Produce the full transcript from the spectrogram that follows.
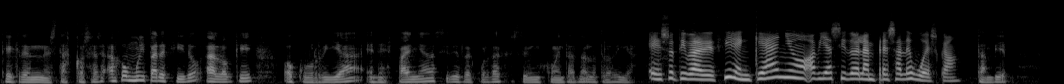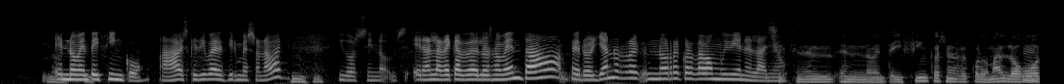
que creen en estas cosas. Algo muy parecido a lo que ocurría en España, si recuerdas que estuvimos comentando el otro día. Eso te iba a decir, ¿en qué año había sido la empresa de Huesca? También. En 95. Ah, es que te iba a decir, me sonaba. Digo, si no, era en la década de los 90, pero ya no, no recordaba muy bien el año. Sí, en, el, 95, si no recuerdo mal, luego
